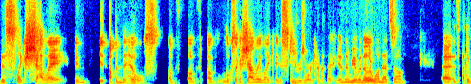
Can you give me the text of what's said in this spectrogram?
this like chalet in it, up in the hills of of of looks like a chalet like in a ski resort kind of thing. And then we have another one that's um uh, it's at the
